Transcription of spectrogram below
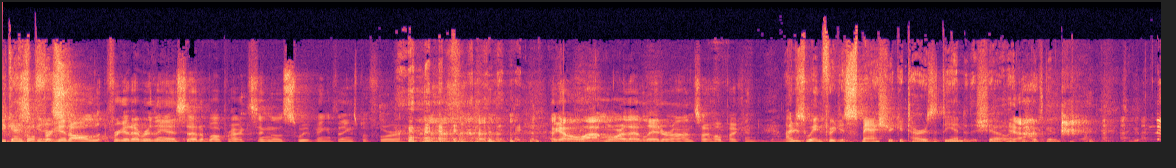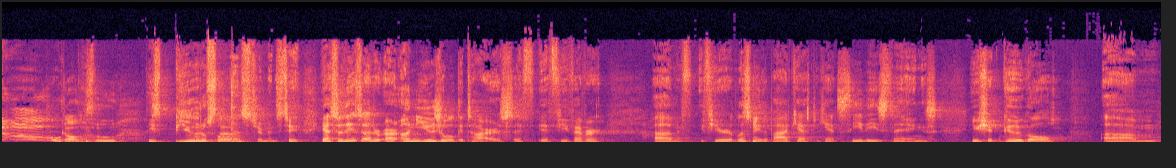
You guys gonna forget all, forget everything I said about practicing those sweeping things before. I got a lot more of that later on, so I hope I can do better. I'm just waiting for you to smash your guitars at the end of the show. I Yeah. gonna, no! Go who? These beautiful instruments too. Yeah, so these are, are unusual guitars. If, if you've ever, um, if, if you're listening to the podcast and can't see these things, you should Google um,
